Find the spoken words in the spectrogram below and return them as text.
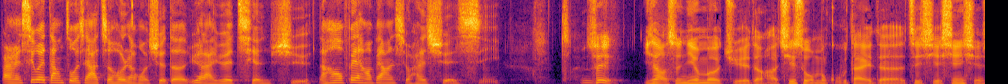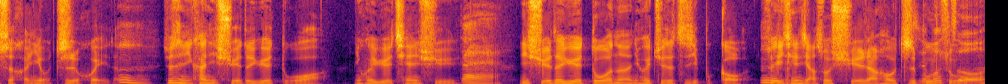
反而是因为当作家之后，让我学得越来越谦虚，然后非常非常喜欢学习，嗯、所以。怡霞老师，你有没有觉得哈？其实我们古代的这些先贤是很有智慧的。嗯，就是你看你学的越多，你会越谦虚。对，你学的越多呢，你会觉得自己不够。所以以前讲说学然后知不足，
